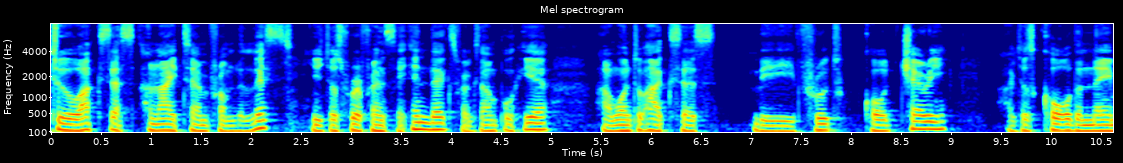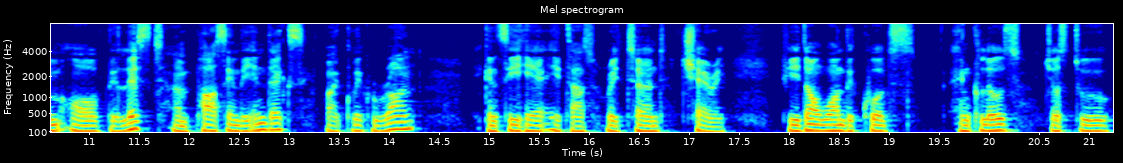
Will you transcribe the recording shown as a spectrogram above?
To access an item from the list, you just reference the index. For example, here, I want to access the fruit called cherry. I just call the name of the list and pass in the index. If I click run, you can see here it has returned cherry. If you don't want the quotes enclosed, just do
